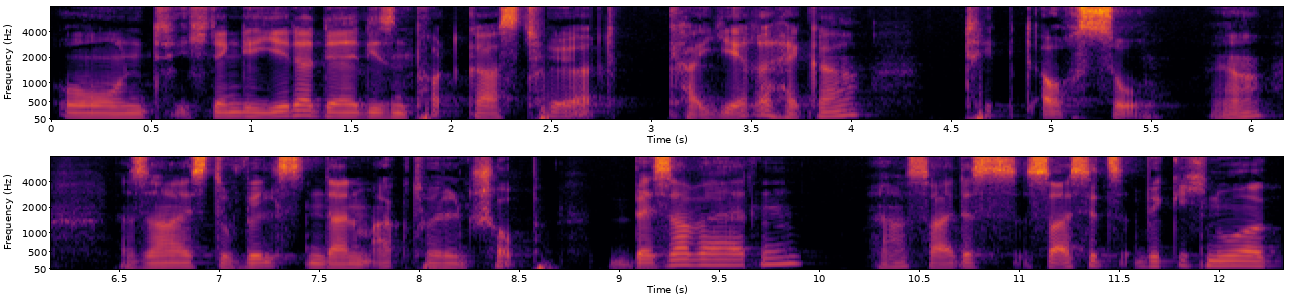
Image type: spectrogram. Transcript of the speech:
Und ich denke, jeder, der diesen Podcast hört, Karrierehacker tickt auch so. Ja? Das heißt, du willst in deinem aktuellen Job besser werden, ja, sei, das, sei es jetzt wirklich nur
